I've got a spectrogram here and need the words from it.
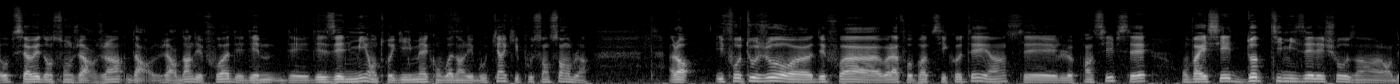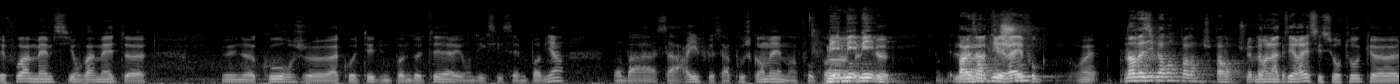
observé dans son jardin, jardin des fois des, des, des, ennemis entre guillemets qu'on voit dans les bouquins qui poussent ensemble. Hein. Alors il faut toujours euh, des fois voilà faut pas psychoter. Hein, c'est le principe c'est on va essayer d'optimiser les choses. Alors des fois même si on va mettre euh, une courge à côté d'une pomme de terre et on dit que si s'aime pas bien bon bah ça arrive que ça pousse quand même. Hein, faut pas, mais mais, mais par exemple les choux... ouais. Non vas-y pardon pardon pardon. Je l'intérêt c'est surtout que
